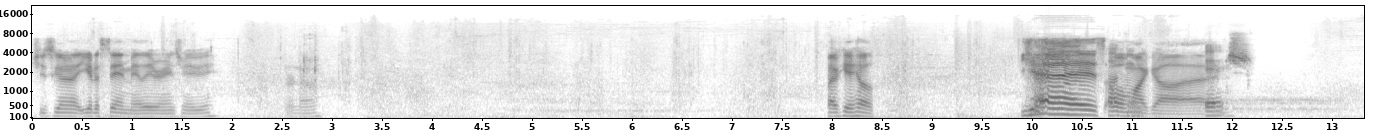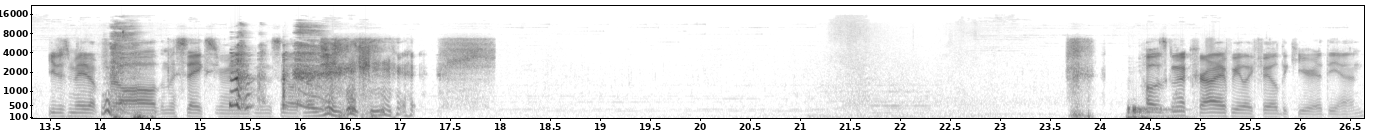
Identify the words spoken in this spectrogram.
She's gonna, you gotta stay in melee range maybe. I don't know. Five K health. Yes! Oh my god. Bitch. You just made up for all the mistakes you made in the solo I was gonna cry if we like failed the cure at the end.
